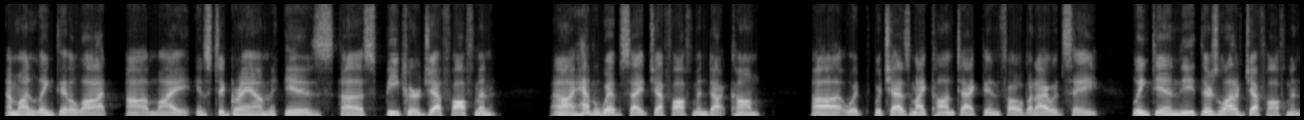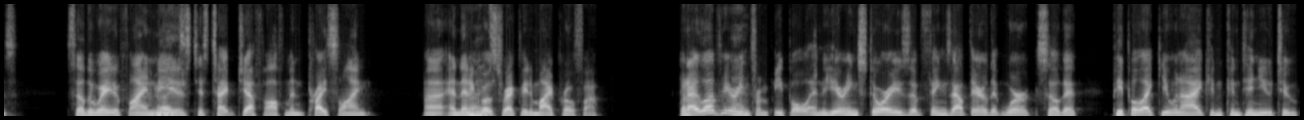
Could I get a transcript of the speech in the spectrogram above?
I'm on LinkedIn a lot. Uh, my Instagram is uh, speaker Jeff Hoffman. Uh, I have a website, jeffhoffman.com, uh, which, which has my contact info. But I would say LinkedIn, there's a lot of Jeff Hoffmans. So the way to find me Right. is just type Jeff Hoffman Priceline, uh, and then Right. it goes directly to my profile. But I love hearing from people and hearing stories of things out there that work so that people like you and I can continue to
